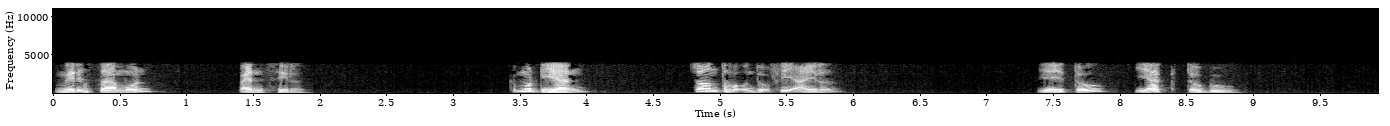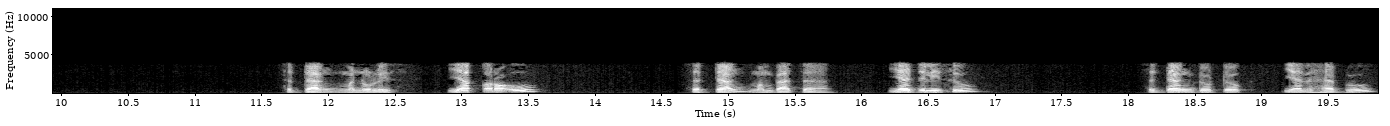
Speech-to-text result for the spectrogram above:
mirsamun, pensil. Kemudian, contoh untuk fi'il, yaitu yaktubu, sedang menulis, yakro'u, sedang membaca, yajlisu, sedang duduk, yadhabu,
